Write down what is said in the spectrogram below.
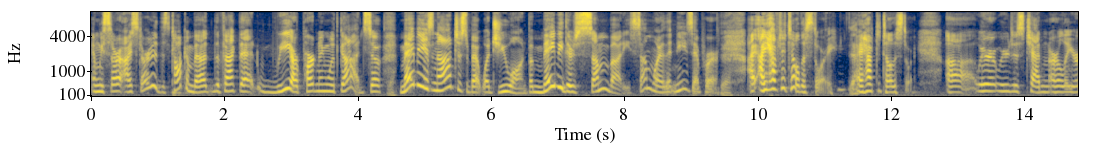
and we start I started this talking about the fact that we are partnering with God. So maybe it's not just about what you want, but maybe there's somebody somewhere that needs that prayer. I, I have to tell the story. I have to tell the story. Uh, we were we were just chatting earlier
